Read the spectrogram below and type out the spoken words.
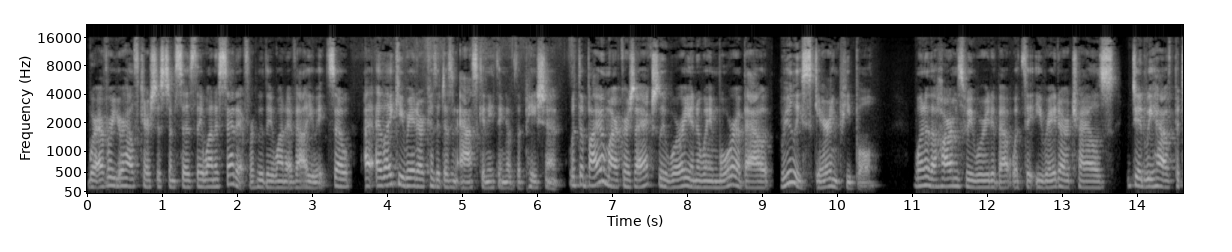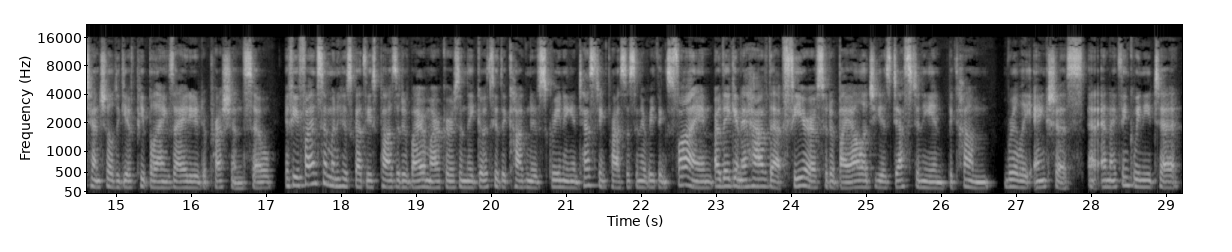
wherever your healthcare system says they want to set it for who they want to evaluate. So I, I like eRadar because it doesn't ask anything of the patient. With the biomarkers, I actually worry in a way more about really scaring people one of the harms we worried about with the eRadar trials, did we have potential to give people anxiety or depression? So if you find someone who's got these positive biomarkers and they go through the cognitive screening and testing process and everything's fine, are they going to have that fear of sort of biology as destiny and become really anxious? And I think we need to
